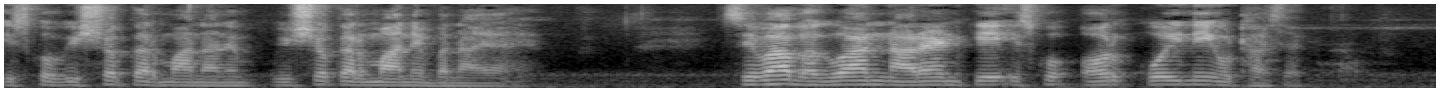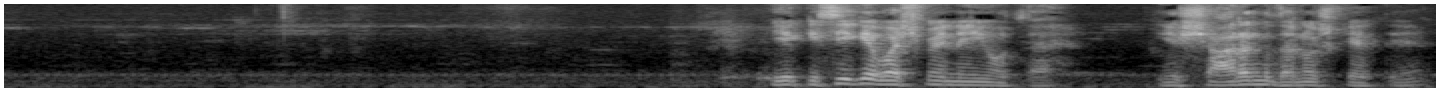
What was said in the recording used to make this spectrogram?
इसको विश्वकर्मा ने विश्वकर्मा ने बनाया है। सिवा भगवान नारायण के इसको और कोई नहीं उठा सकता। ये किसी के वश में नहीं होता है। ये शारंग धनुष कहते हैं।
